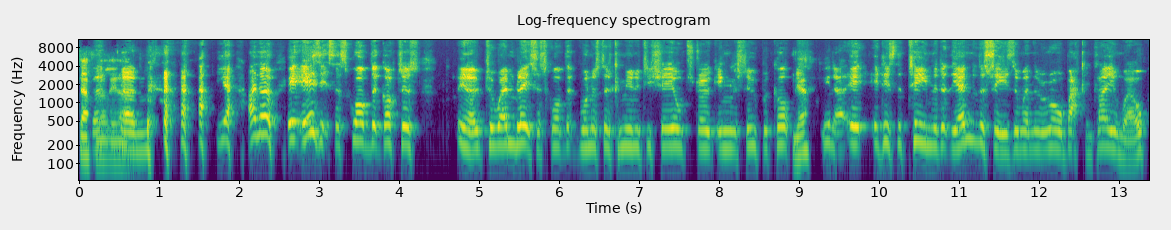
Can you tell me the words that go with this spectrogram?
definitely But, not. um, yeah, I know it is. It's the squad that got us, you know, to Wembley. It's a squad that won us the Community Shield, Stroke English Super Cup. Yeah. you know, it, it is the team that at the end of the season, when they were all back and playing well,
